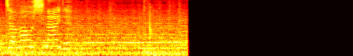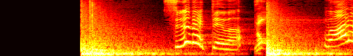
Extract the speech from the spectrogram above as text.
邪魔をしないで。すべてはよわら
